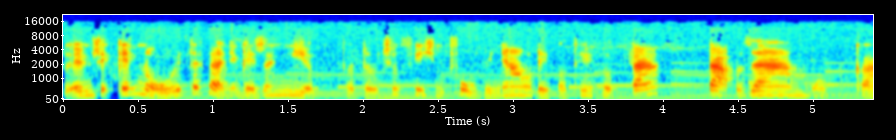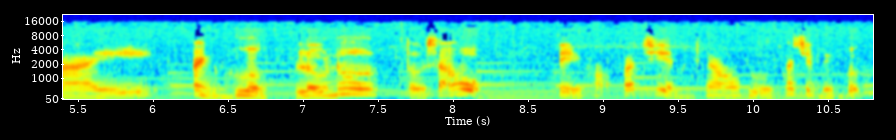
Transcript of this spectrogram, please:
tụi em sẽ kết nối tất cả những cái doanh nghiệp và tổ chức phi chính phủ với nhau để có thể hợp tác, tạo ra một cái ảnh hưởng lớn hơn tới xã hội để họ phát triển theo hướng phát triển bền vững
